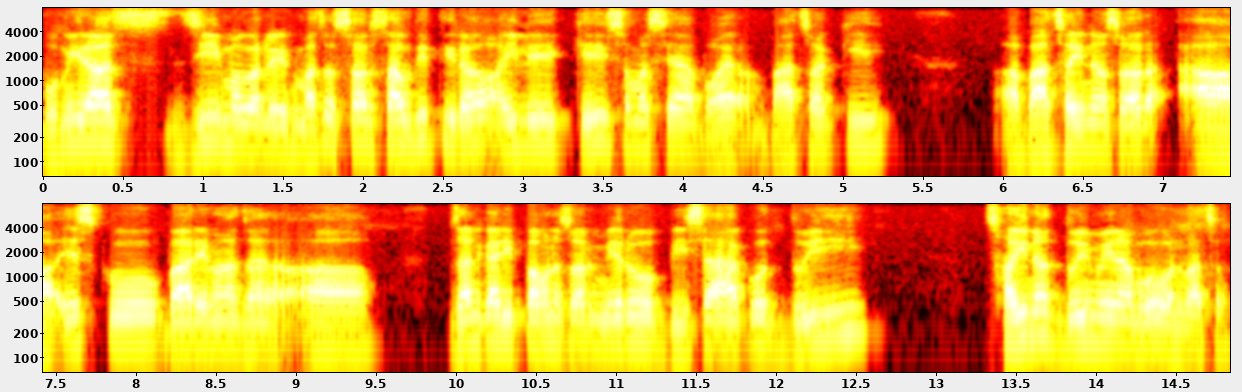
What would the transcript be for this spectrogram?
भूमिराजजी मगरले लेख्नु भएको छ सर साउदीतिर अहिले केही समस्या भयो भएको छ कि? भएको छैन सर। यसको बारेमा जा जानकारी पाउन सर मेरो भिसा आएको दुई छैन दुई महिना भयो भन्नुभएको छ।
